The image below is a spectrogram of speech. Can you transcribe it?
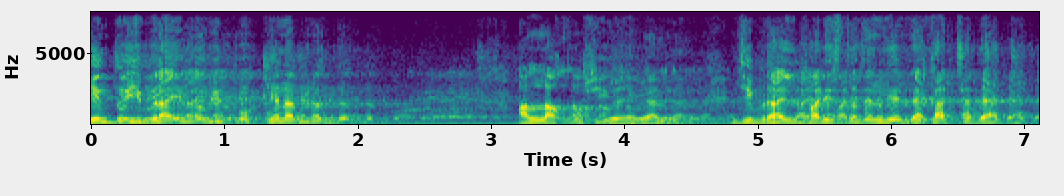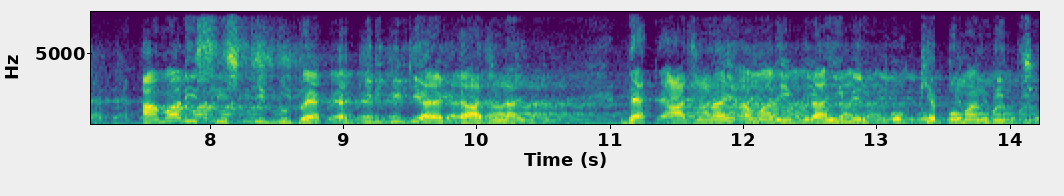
কিন্তু ইব্রাহিম নবীর পক্ষে না বিরুদ্ধে। আল্লাহ খুশি হয়ে গেল। জিব্রাইল ফারিস্তাদের নিয়ে দেখাচ্ছে, দেখ, আমারই সৃষ্টি দুটো, একটা গিরগিটি আর একটা আজনাই। দেখ, আজনাই আমার ইব্রাহিমের পক্ষে প্রমাণ দিচ্ছে,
